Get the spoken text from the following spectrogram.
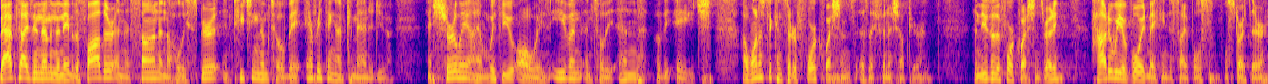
baptizing them in the name of the Father and the Son and the Holy Spirit, and teaching them to obey everything I've commanded you. And surely I am with you always, even until the end of the age. I want us to consider four questions as I finish up here. And these are the four questions. Ready? How do we avoid making disciples? We'll start there.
